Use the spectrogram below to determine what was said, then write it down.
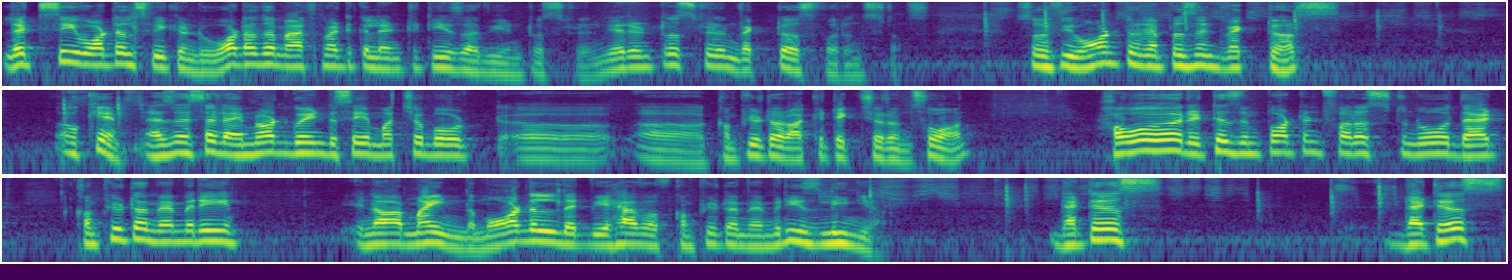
Let us see what else we can do. What other mathematical entities are we interested in? We are interested in vectors for instance. So if you want to represent vectors okay as I said I am not going to say much about uh, uh, computer architecture and so on. However it is important for us to know that computer memory in our mind the model that we have of computer memory is linear. That is that is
